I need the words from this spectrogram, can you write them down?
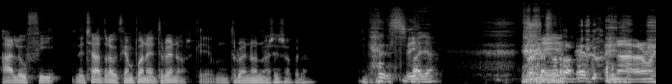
a Luffy. De hecho, la traducción pone truenos, que un trueno no es eso, pero. Sí. Vaya. Pero no es un Eh. rapero. Nada, broma.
